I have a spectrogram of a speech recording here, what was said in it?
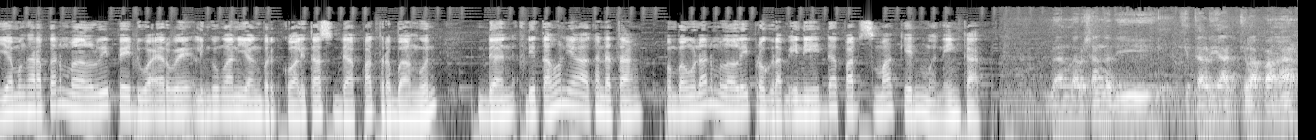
Ia mengharapkan melalui P2RW lingkungan yang berkualitas dapat terbangun dan di tahun yang akan datang pembangunan melalui program ini dapat semakin meningkat. Dan barusan tadi kita lihat ke lapangan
